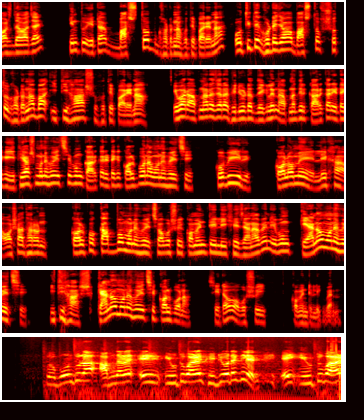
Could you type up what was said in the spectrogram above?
দশ দেওয়া যায়, কিন্তু এটা বাস্তব ঘটনা হতে পারে না। অতীতে ঘটে যাওয়া বাস্তব সত্য ঘটনা বা ইতিহাস হতে পারে না। এবার আপনারা যারা ভিডিওটা দেখলেন, আপনাদের কার কার এটাকে ইতিহাস মনে হয়েছে এবং কার কার এটাকে কল্পনা মনে হয়েছে? কবির কলমে লেখা অসাধারণ কল্পকাব্য মনে হয়েছে, অবশ্যই কমেন্টে লিখে জানাবেন এবং কেন মনে হয়েছে ইতিহাস, কেন মনে হয়েছে কল্পনা, সেটাও অবশ্যই কমেন্টে লিখবেন। তো বন্ধুরা, আপনারা এই ইউটিউবারের ভিডিও দেখলেন? এই ইউটিউবার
